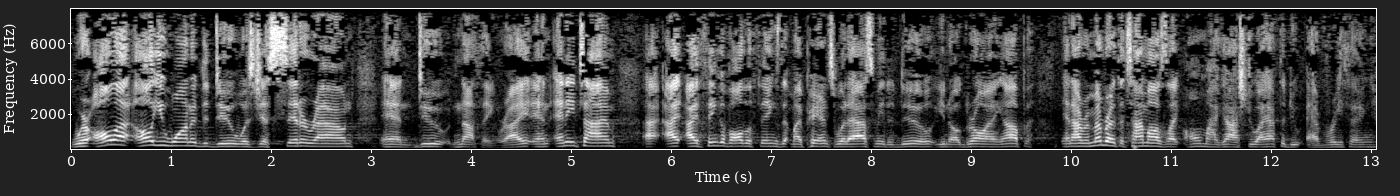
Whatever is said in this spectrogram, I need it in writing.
where all I, all you wanted to do was just sit around and do nothing, right? And anytime I, I think of all the things that my parents would ask me to do, you know, growing up, and I remember at the time I was like, oh my gosh, do I have to do everything?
